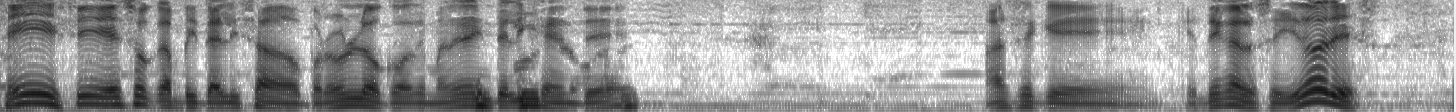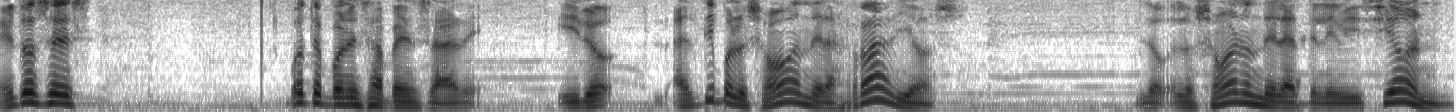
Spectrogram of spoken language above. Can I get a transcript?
Sí, sí, eso capitalizado por un loco de manera inteligente hace que, que tenga los seguidores. Entonces, vos te pones a pensar y lo, al tipo lo llamaban de las radios, lo, lo llamaron de la televisión,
